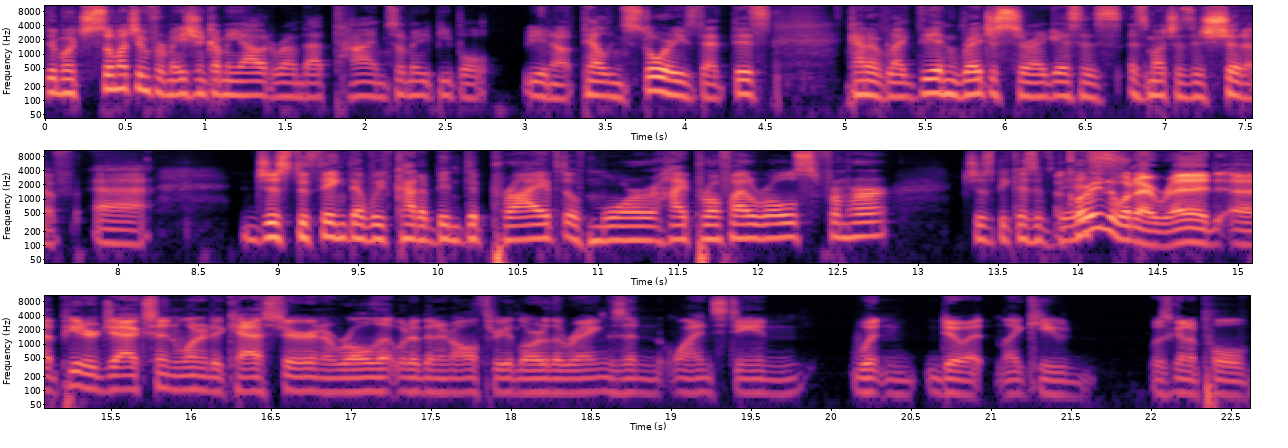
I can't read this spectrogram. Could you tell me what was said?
there so much information coming out around that time. So many people, you know, telling stories that this kind of like didn't register, I guess, as as much as it should have. Uh, just to think that we've kind of been deprived of more high profile roles from her just because of this. According to what I read, uh, Peter Jackson wanted to cast her in a role that would have been in all three Lord of the Rings, and Weinstein wouldn't do it. Like he was going to pull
